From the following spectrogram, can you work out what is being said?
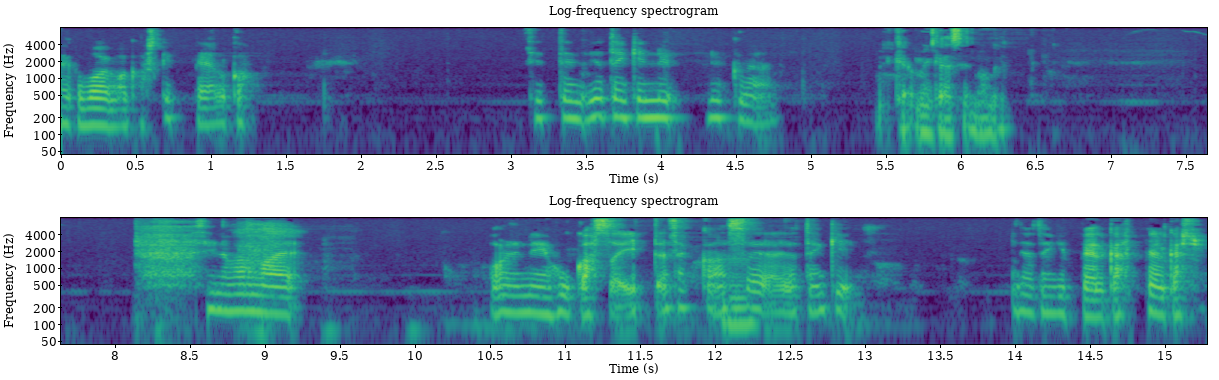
aika voimakaskin pelko. Sitten jotenkin ny, nykyään... Mikä, mikä siinä oli? Siinä varmaan oli niin hukassa itsensä kanssa mm. ja jotenkin, jotenkin pelkäs, pelkäs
